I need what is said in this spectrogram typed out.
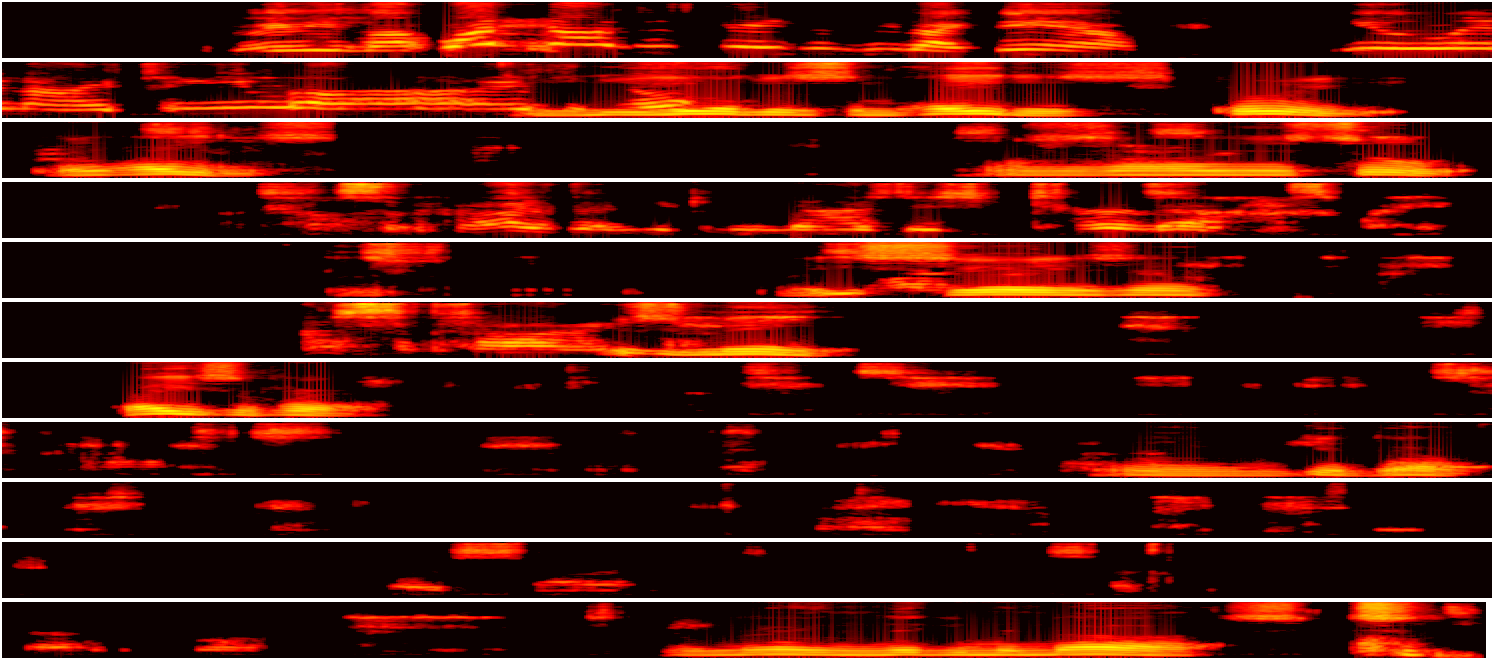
Remy Ma. Why y'all just can't just be like, damn, you and I T live? New Nope. is some haters, period. They haters. That's just all there is to it. I'm surprised that Nicki Minaj that she turned out this way. Are you serious, huh? I'm surprised. What you mean? How you surprised? Mm, get down. Her name Nicki Minaj.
